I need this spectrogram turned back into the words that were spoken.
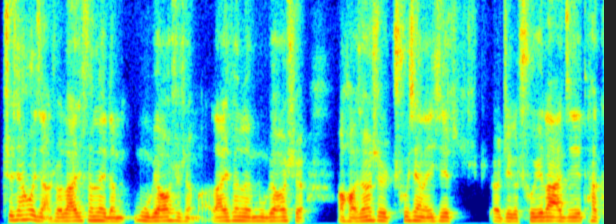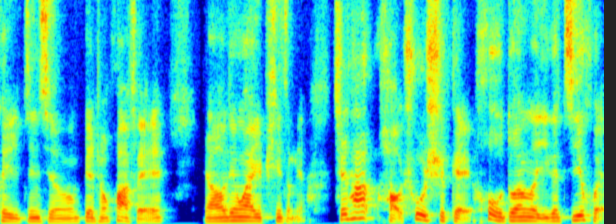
之前会讲说，垃圾分类的目标是什么？垃圾分类目标是啊，好像是出现了一些呃这个厨余垃圾，它可以进行变成化肥，然后另外一批怎么样？其实它好处是给后端了一个机会，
